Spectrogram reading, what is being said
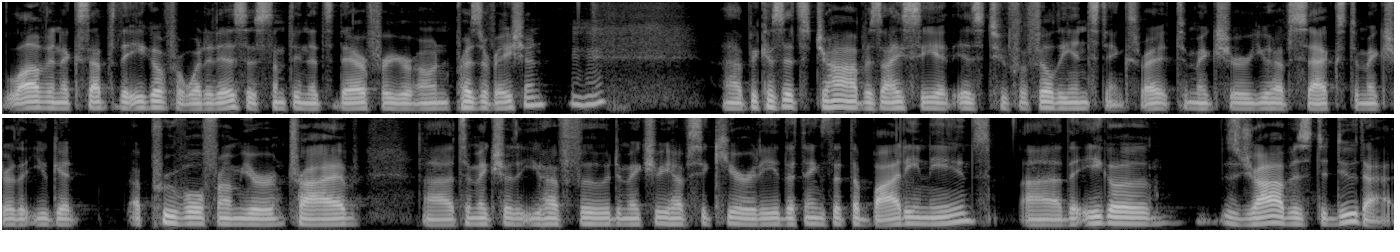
love and accept the ego for what it is, is something that's there for your own preservation. Mm-hmm. Uh, because its job, as I see it, is to fulfill the instincts, right? To make sure you have sex, to make sure that you get approval from your tribe, uh, to make sure that you have food, to make sure you have security, the things that the body needs. Uh, the ego's job is to do that.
